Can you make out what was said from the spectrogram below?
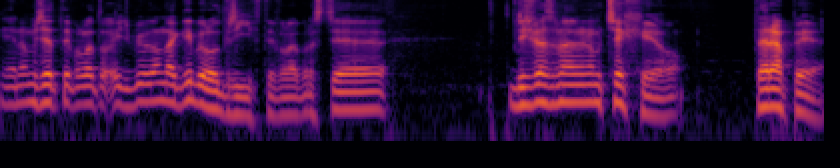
jenomže ty vole to HBO tam taky bylo dřív, ty vole, prostě, když vezmeme jenom Čechy, jo, terapie,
